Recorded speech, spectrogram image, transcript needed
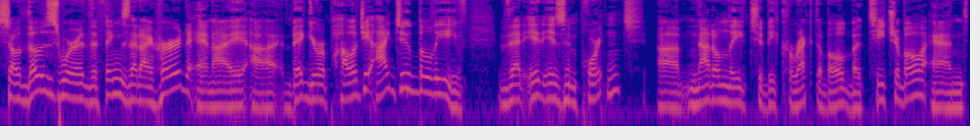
So those were the things that I heard, and I uh, beg your apology. I do believe that it is important uh, not only to be correctable, but teachable, and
